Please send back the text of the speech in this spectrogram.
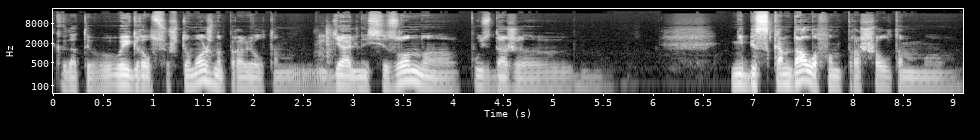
когда ты выиграл все, что можно, провел там идеальный сезон, э, пусть даже не без скандалов он прошел там,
